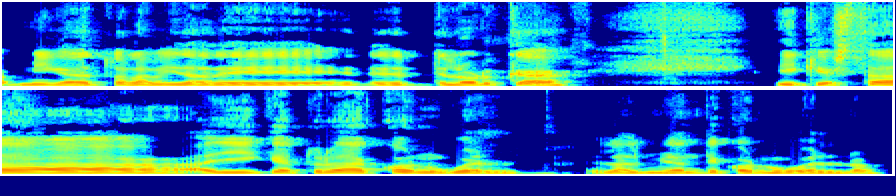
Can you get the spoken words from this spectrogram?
amiga de toda la vida de, de, de Lorca, y que está allí capturada Conwell, el almirante Conwell, ¿no?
